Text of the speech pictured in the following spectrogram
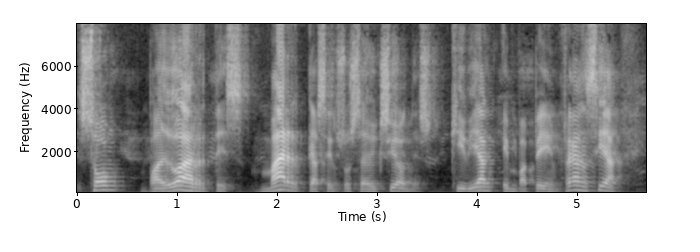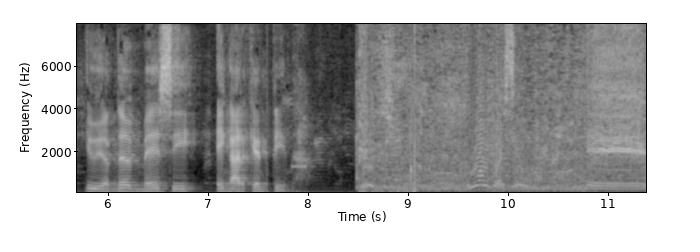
son baluartes, marcas en sus selecciones. Kylian Mbappé en Francia y Lionel Messi en Argentina. One question. Eh,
